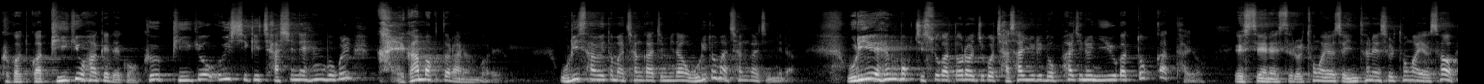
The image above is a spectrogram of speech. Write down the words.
그것과 비교하게 되고 그 비교 의식이 자신의 행복을 갉아먹더라는 거예요. 우리 사회도 마찬가지입니다. 우리도 마찬가지입니다. 우리의 행복 지수가 떨어지고 자살률이 높아지는 이유가 똑같아요. SNS를 통하여서 인터넷을 통하여서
